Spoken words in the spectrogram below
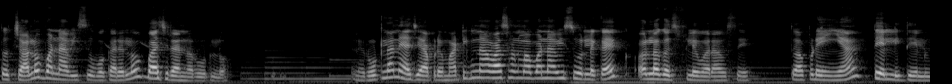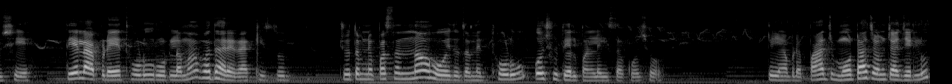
તો ચાલો બનાવીશું વઘારેલો બાજરાનો રોટલો. અને રોટલાને આજે આપણે માટીના વાસણમાં બનાવીશું, એટલે કાંઈક અલગ જ ફ્લેવર આવશે. તો આપણે અહીંયા તેલ લીધેલું છે. તેલ આપણે થોડું રોટલામાં વધારે રાખીશું. જો તમને પસંદ ન હોય તો તમે થોડું ઓછું તેલ પણ લઈ શકો છો. તો અહીં આપણે પાંચ મોટા ચમચા જેટલું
